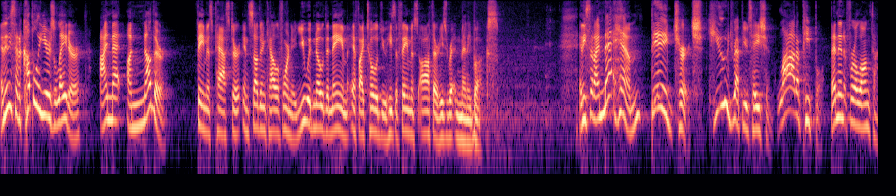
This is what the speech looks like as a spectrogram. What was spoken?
And then he said, a couple of years later, I met another famous pastor in Southern California. You would know the name if I told you. He's a famous author, he's written many books. And he said, I met him, big church, huge reputation, a lot of people, been in it for a long time.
